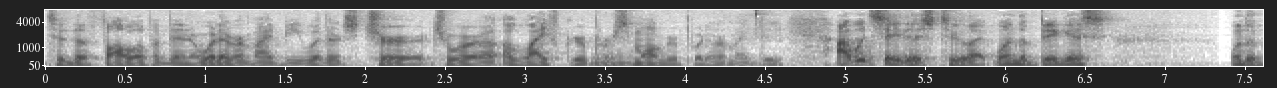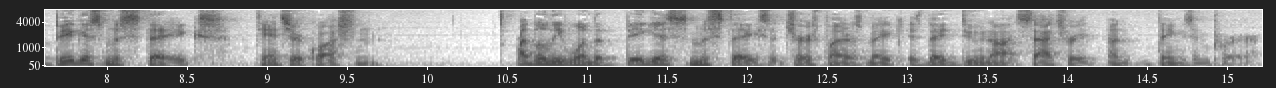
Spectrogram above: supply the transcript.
to the follow up event or whatever it might be whether it's church or a, a life group or a small group whatever it might be? I would say this too like one of the biggest one of the biggest mistakes to answer your question I believe one of the biggest mistakes that church planners make is they do not saturate uh, things in prayer.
